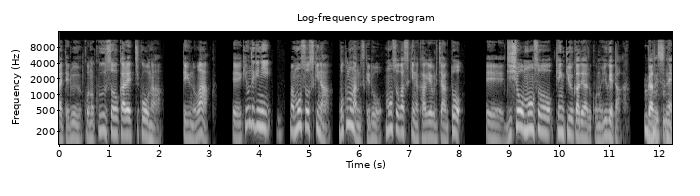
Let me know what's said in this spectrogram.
えてる、この空想カレッジコーナーっていうのは、えー基本的に、まあ、妄想好きな、僕もなんですけど、妄想が好きな影織ちゃんと、えー自称妄想研究家であるこの湯桁がですね、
